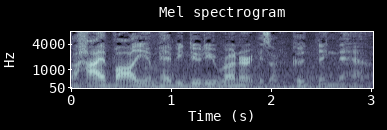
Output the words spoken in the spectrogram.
a high volume, heavy duty runner is a good thing to have.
